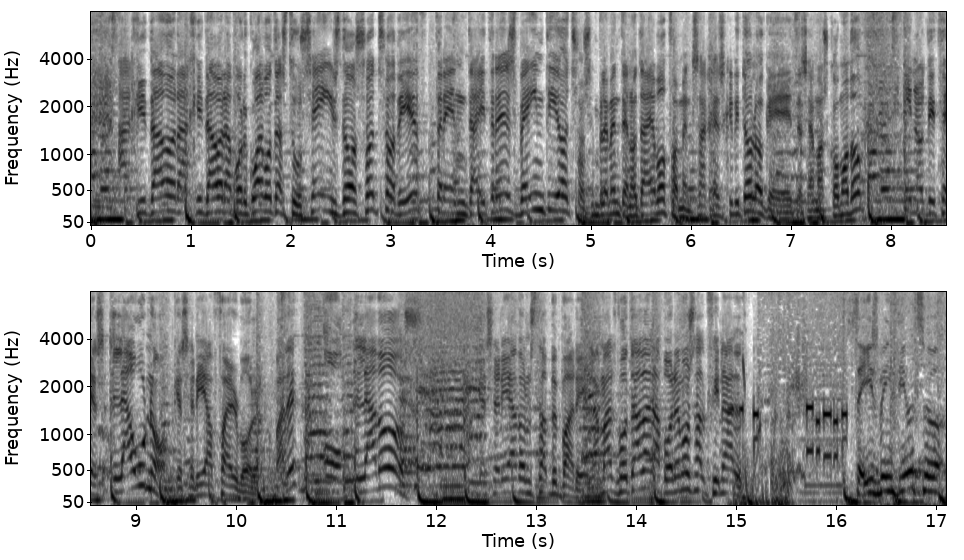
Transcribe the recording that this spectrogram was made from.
Agitadora, agitadora, ¿por cuál votas tú? 6, 2, 8, 10, 33, 28. Simplemente nota de voz o mensaje escrito, lo que te sea más cómodo. Y nos dices la 1, que sería Fireball, ¿vale? O la 2, que sería Don't Stop the Party. La más votada la ponemos al final. 628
